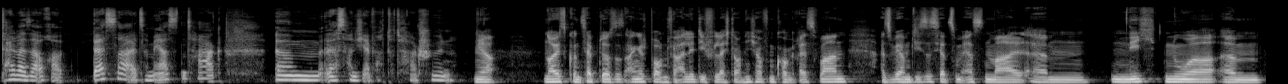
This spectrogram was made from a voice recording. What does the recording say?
teilweise auch besser als am ersten Tag. Ähm, das fand ich einfach total schön. Ja. Neues Konzept, du hast es angesprochen, für alle, die vielleicht auch nicht auf dem Kongress waren. Also wir haben dieses Jahr zum ersten Mal ähm, nicht nur ähm,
